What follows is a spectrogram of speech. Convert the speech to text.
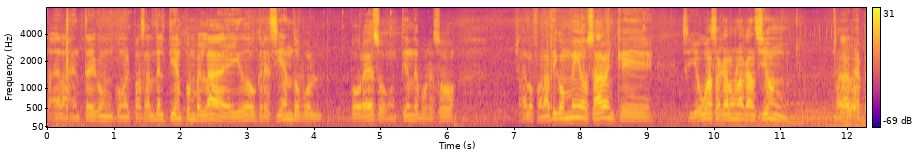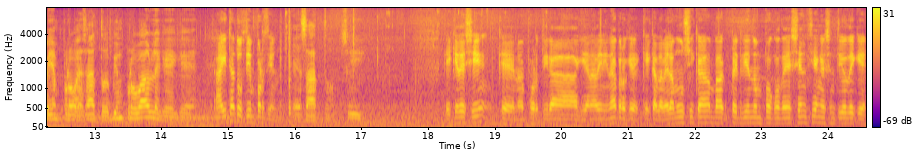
La, la gente con, con el pasar del tiempo, en verdad, he ido creciendo por, por eso, ¿me entiendes? Por eso, o sea, los fanáticos míos saben que si yo voy a sacar una canción, o sea, a es bien, pro- exacto, es bien probable que, que- Ahí está tu 100%. exacto, sí. Que hay que decir, que no es por tirar aquí a nadie ni nada, pero que, que cada vez la música va perdiendo un poco de esencia en el sentido de que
